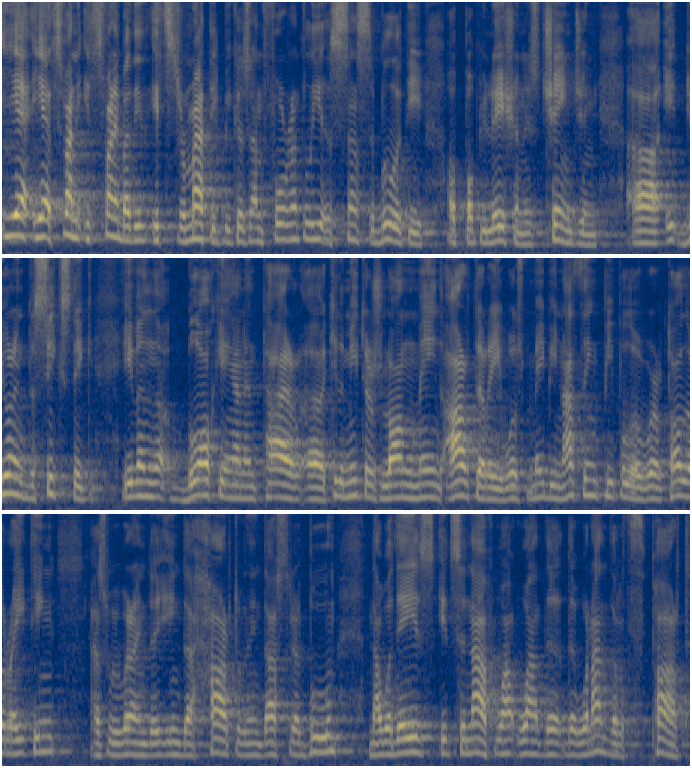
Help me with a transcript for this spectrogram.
yeah, yeah, it's funny, it's funny, but it, it's dramatic because unfortunately the sensibility of population is changing. Uh, it, during the 60s, even blocking an entire uh, kilometers long main artery was maybe nothing. People were tolerating accelerating as we were in the, in the heart of the industrial boom. Nowadays, it's enough, one, one, the, the 100th part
